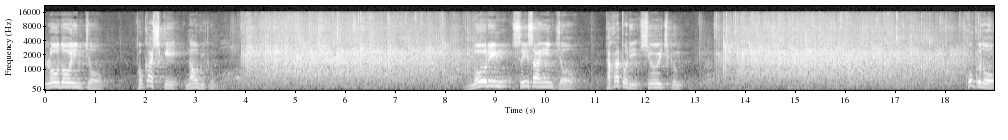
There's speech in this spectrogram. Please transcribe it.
労働委員長、渡嘉敷直美君。農林水産委員長、高取修一君。国土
